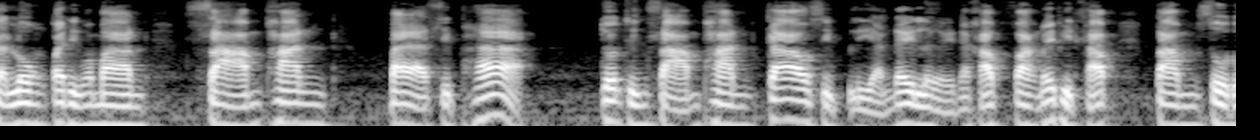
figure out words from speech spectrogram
จะลงไปถึงประมาณ 3,085 จนถึง 3,090 เหรียญได้เลยนะครับ ฟังไม่ผิดครับ ต่ำสุด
